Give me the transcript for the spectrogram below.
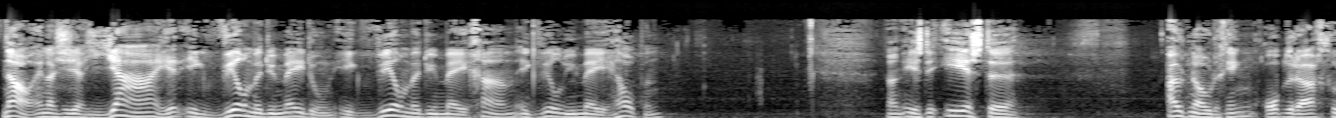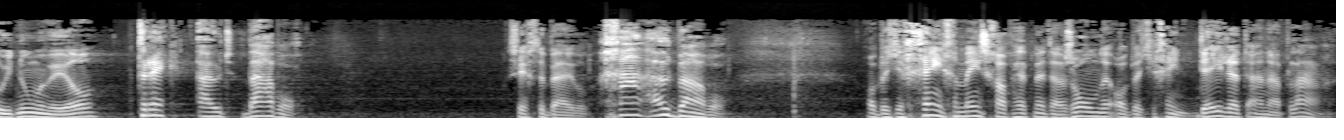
Nou, en als je zegt, ja, Heer, ik wil met u meedoen, ik wil met u meegaan, ik wil u meehelpen, dan is de eerste uitnodiging, opdracht, hoe je het noemen wil, trek uit Babel. Zegt de Bijbel. Ga uit Babel. Opdat je geen gemeenschap hebt met haar zonde, opdat je geen deel hebt aan haar plagen.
